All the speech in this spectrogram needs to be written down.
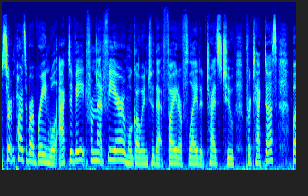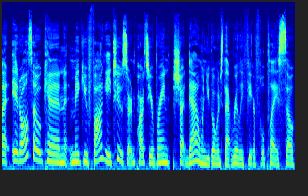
certain parts of our brain will activate from that fear and we'll go into that fight or flight. It tries to protect us, but it also can make you foggy too. Certain parts of your brain shut down when you go into that really fearful place. So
